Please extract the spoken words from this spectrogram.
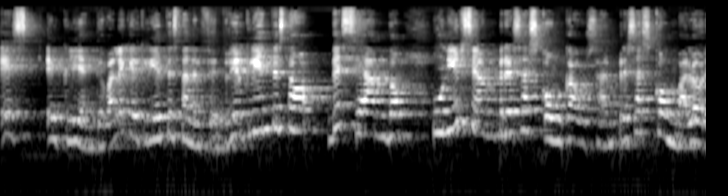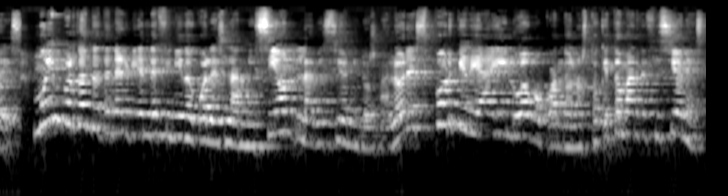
es el cliente, ¿vale? Que el cliente está en el centro y el cliente está deseando unirse a empresas con causa, empresas con valores. Muy importante tener bien definido cuál es la misión, la visión y los valores, porque de ahí luego cuando nos toque tomar decisiones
